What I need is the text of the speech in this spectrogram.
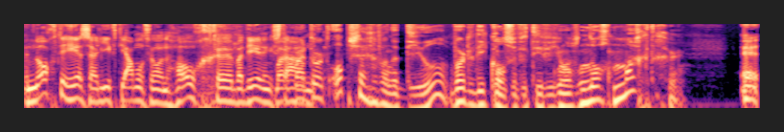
En nog de heer Zarif, die allemaal zo'n hoog eh, waardering Maar, staan. maar door het opzeggen van de deal worden die conservatieve jongens nog machtiger. Eh,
